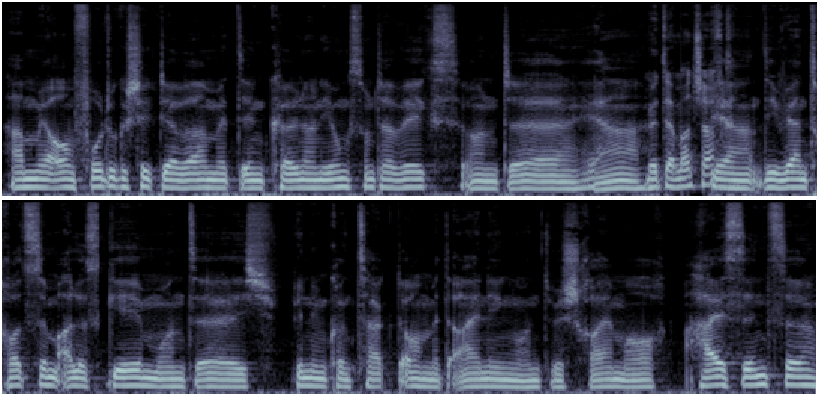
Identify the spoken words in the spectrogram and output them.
haben mir auch ein Foto geschickt, der war mit den Kölnern Jungs unterwegs und äh, ja. Mit der Mannschaft? Ja, die werden trotzdem alles geben und äh, ich bin in Kontakt auch mit einigen und wir schreiben auch. Heiß sind sie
